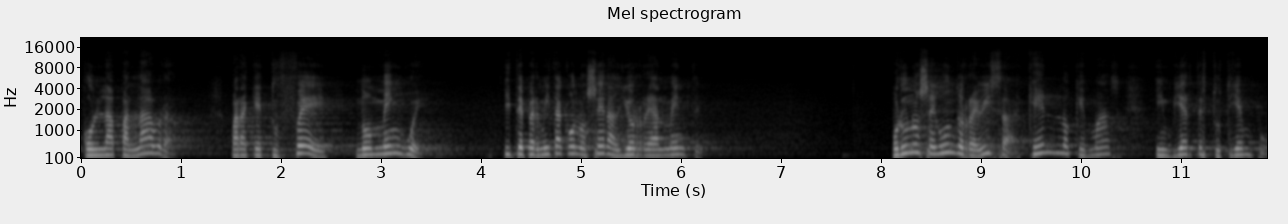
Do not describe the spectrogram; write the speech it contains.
con la palabra para que tu fe no mengüe y te permita conocer a Dios realmente. Por unos segundos revisa qué es lo que más inviertes tu tiempo,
